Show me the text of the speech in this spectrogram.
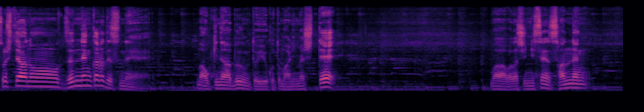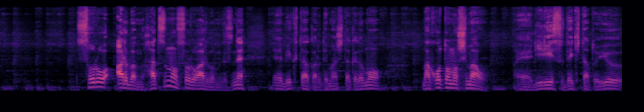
そしてあの前年からですね、まあ、沖縄ブームということもありましてまあ私2003年ソロアルバム初のソロアルバムですね、えー、ビクターから出ましたけども「誠の島」を、えー、リリースできたという、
